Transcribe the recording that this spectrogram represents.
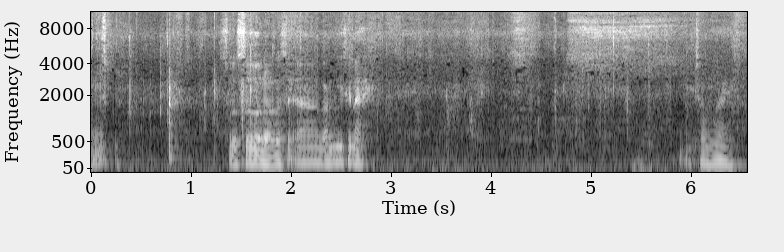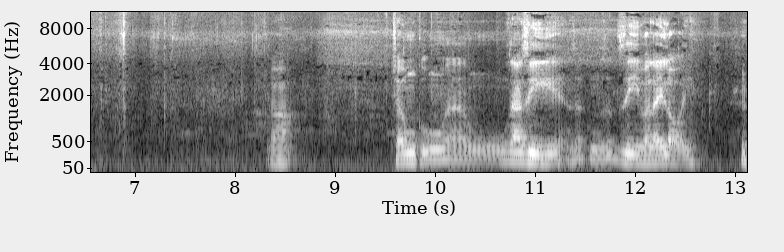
Đấy. sơ sơ là nó sẽ gắn như thế này. Trong này. Đó. Trông cũng ờ, ra gì rất rất gì và lầy lội.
